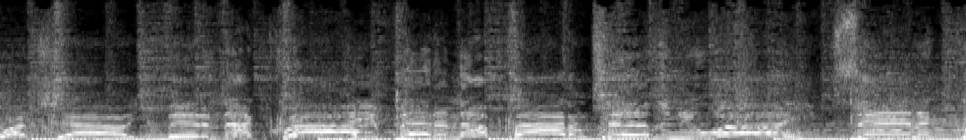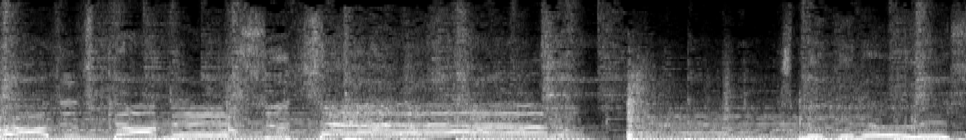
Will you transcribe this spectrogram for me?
watch out. You better not cry, you better not fight. I'm telling you why. Santa Claus is coming to town. He's making a list,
